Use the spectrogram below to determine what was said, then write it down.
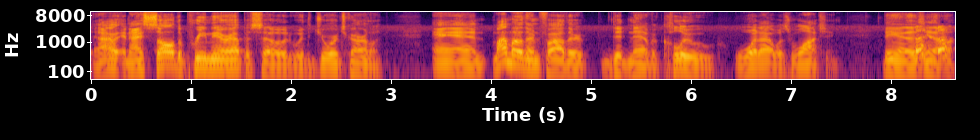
and I, and I saw the premiere episode with George Carlin, and my mother and father didn't have a clue what I was watching because you know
